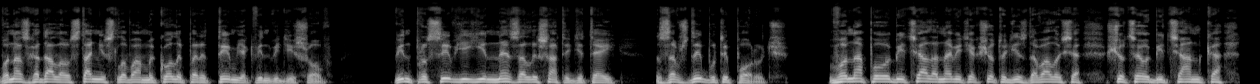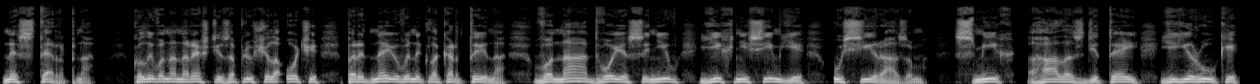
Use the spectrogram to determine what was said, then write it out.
Вона згадала останні слова Миколи перед тим, як він відійшов. Він просив її не залишати дітей, завжди бути поруч. Вона пообіцяла, навіть якщо тоді здавалося, що це обіцянка нестерпна. Коли вона нарешті заплющила очі, перед нею виникла картина. Вона, двоє синів, їхні сім'ї, усі разом. Сміх, галас дітей, її руки,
